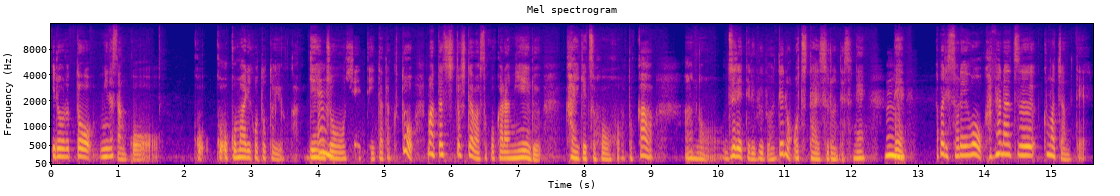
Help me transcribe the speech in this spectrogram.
いろいろと皆さんこう、こう、お困りごとというか、現状を教えていただくと、うん、まあ私としてはそこから見える解決方法とか、あの、ずれてる部分っていうのをお伝えするんですね。うん、で、やっぱりそれを必ずくまちゃんって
